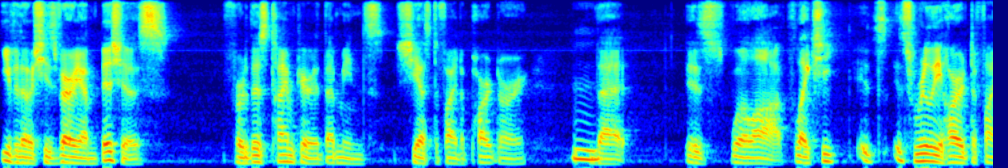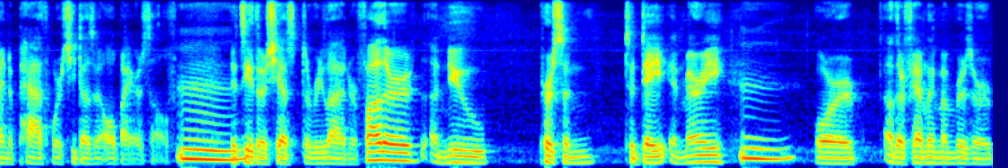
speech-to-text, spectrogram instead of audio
even though she's very ambitious for this time period that means she has to find a partner that is well off like she it's it's really hard to find a path where she does it all by herself it's either she has to rely on her father a new person to date and marry or other family members or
